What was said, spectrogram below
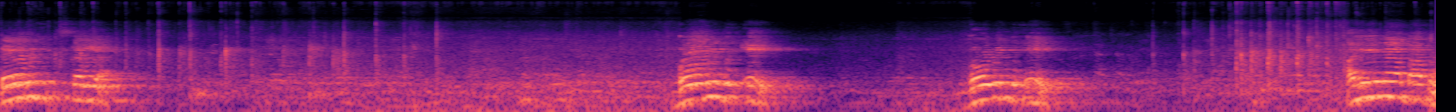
David Scaria Govind A Govind A Aleena Babu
